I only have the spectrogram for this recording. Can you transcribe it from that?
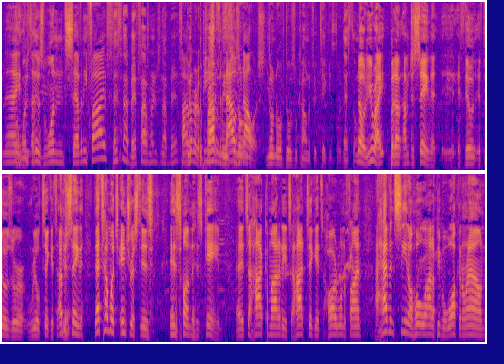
Nah, Or it was I think it was 175. That's not bad. 500 is not bad. 500 But a piece, problem is $1,000. You don't know if those were counterfeit tickets, though. That's the No, thing. you're right, but I- I'm just saying that if those if those were real tickets, I'm just saying that that's how much interest is is on this game. Uh, It's a hot commodity. It's a hot ticket. It's a hard one to find. I haven't seen a whole lot of people walking around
